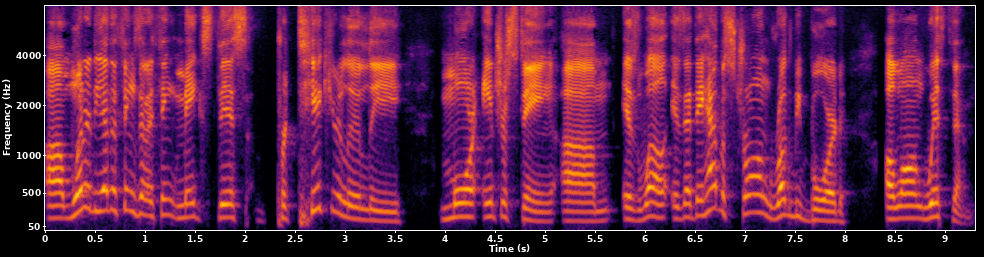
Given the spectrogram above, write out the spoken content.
Um, one of the other things that I think makes this particularly more interesting um, as well is that they have a strong rugby board along with them.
